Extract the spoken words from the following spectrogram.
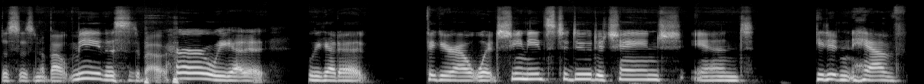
this isn't about me this is about her. We gotta we gotta figure out what she needs to do to change. And he didn't have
